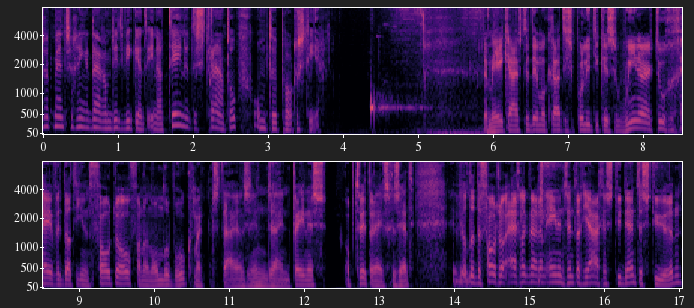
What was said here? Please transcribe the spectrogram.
60.000 mensen gingen daarom dit weekend in Athene de straat op om te protesteren. Amerika heeft de democratische politicus Wiener toegegeven dat hij een foto van een onderbroek met daarin zijn penis op Twitter heeft gezet. Hij wilde de foto eigenlijk naar een 21-jarige studenten sturen,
